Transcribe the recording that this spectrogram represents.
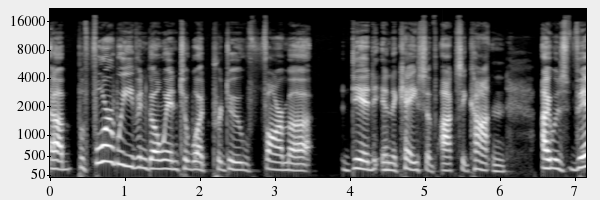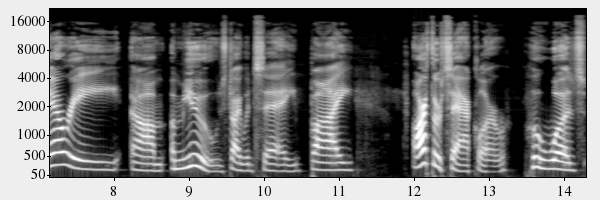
uh, before we even go into what Purdue Pharma did in the case of OxyContin, I was very um, amused, I would say, by Arthur Sackler, who was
